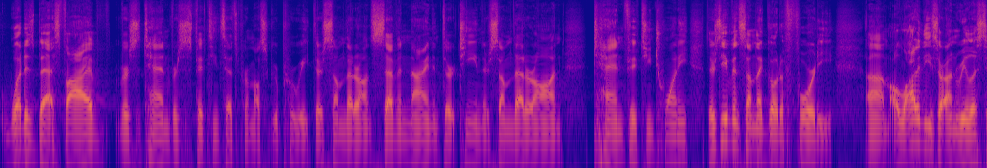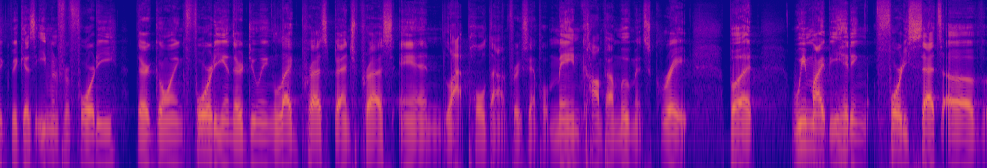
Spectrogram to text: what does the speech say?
what is best five versus 10 versus 15 sets per muscle group per week. There's some that are on 7 9 and 13 there's some that are on 10 15 20 there's even some that go to 40 um, a lot of these are unrealistic because even for 40 they're going 40 and they're doing leg press bench press and lat pull down for example. Main compound movements great. But we might be hitting 40 sets of,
